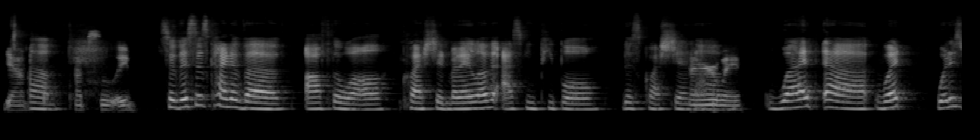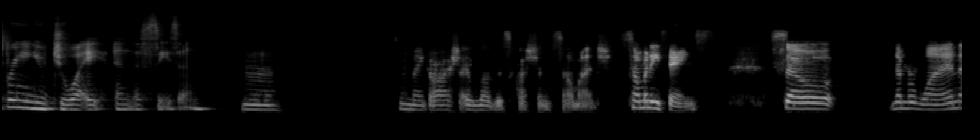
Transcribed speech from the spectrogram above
yeah, Um, absolutely. so this is kind of a off the wall question, but I love asking people this question. Um. What uh, what what is bringing you joy in this season? Mm. Oh my gosh, I love this question so much. So many things. So, number one,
